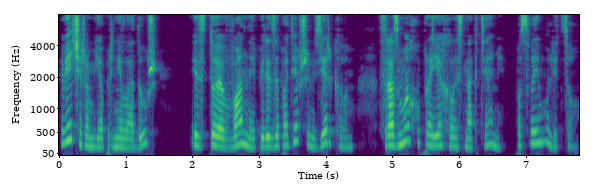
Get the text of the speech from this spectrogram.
Вечером я приняла душ и, стоя в ванной перед запотевшим зеркалом, с размаху проехалась ногтями по своему лицу.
